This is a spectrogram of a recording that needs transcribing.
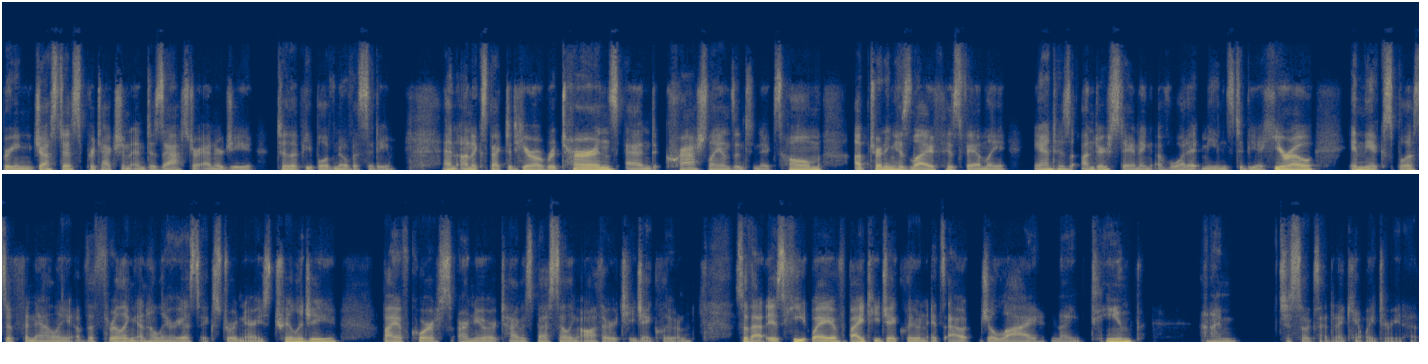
bringing justice, protection, and disaster energy to the people of Nova City. An unexpected hero returns and crash lands into Nick's home, upturning his life, his family, and his understanding of what it means to be a hero in the explosive finale of the thrilling and hilarious Extraordinaries trilogy by, of course, our New York Times bestselling author, TJ Klune. So that is Heat Wave by TJ Klune. It's out July 19th. And I'm just so excited. I can't wait to read it.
